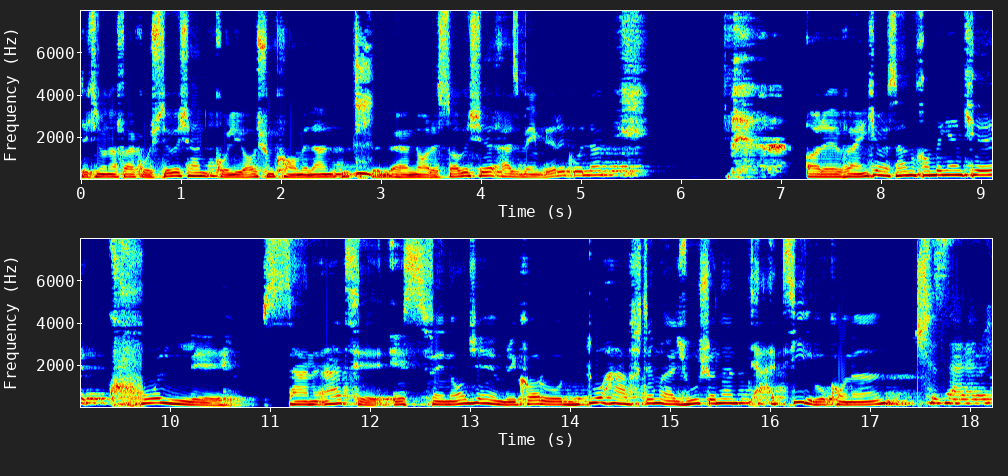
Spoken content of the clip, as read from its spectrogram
یکی دو نفر کشته بشن. کلی هاشون کاملا نارسا بشه. از بین بره کلا. آره و اینکه مثلا می‌خوام بگم که کل صنعت اسفناج امریکا رو دو هفته مجبور شدن تعطیل بکنن. چه ضررهایی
